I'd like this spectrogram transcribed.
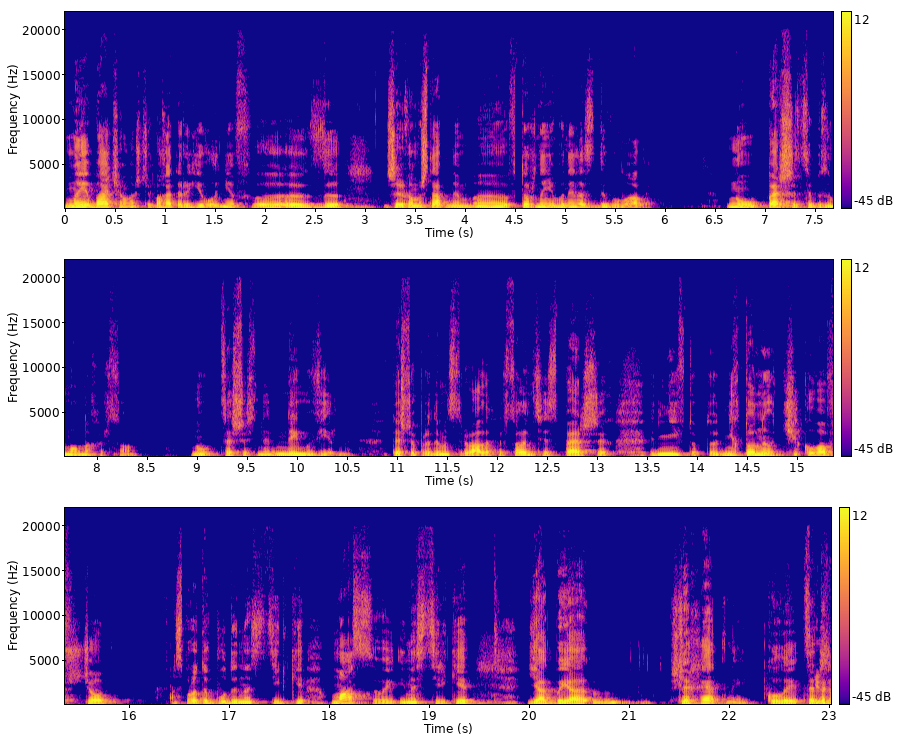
Ми бачимо, що багато регіонів е, з широкомасштабним е, вторгненням вони нас здивували. Ну, перше, це безумовно Херсон. Ну, це щось неймовірне. Те, що продемонстрували херсонці з перших днів. Тобто ніхто не очікував, що спротив буде настільки масовий і настільки, як би я шляхетний, коли це І така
